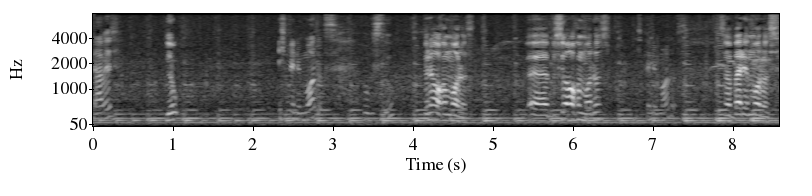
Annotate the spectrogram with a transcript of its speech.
David? Jo, Ich bin im Modus. Wo bist du? ich bin auch im Modus. Äh, bist du auch im Modus? Ich bin im Modus. So, beide im Modus.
